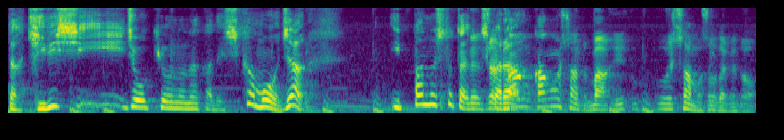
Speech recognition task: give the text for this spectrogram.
だから厳しい状況の中でしかもじゃあ一般の人たでちから看看護師さんと、まあ、いお医者さんもそうだけど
